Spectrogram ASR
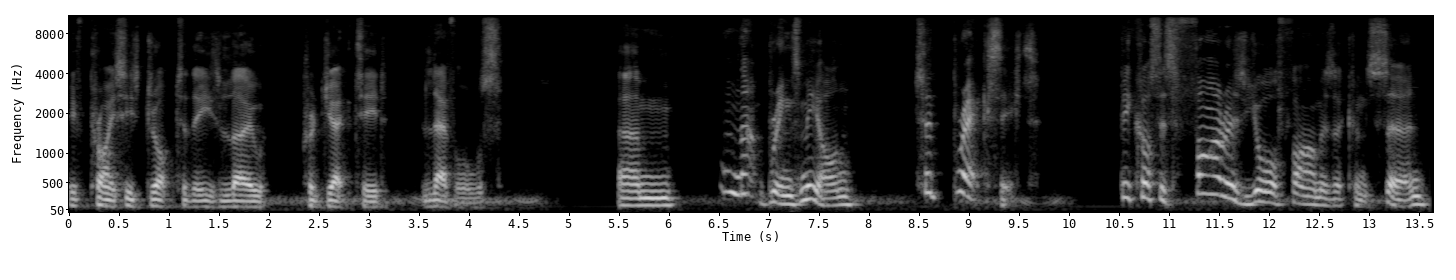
if prices drop to these low projected levels. Um, and that brings me on to Brexit. Because, as far as your farmers are concerned,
